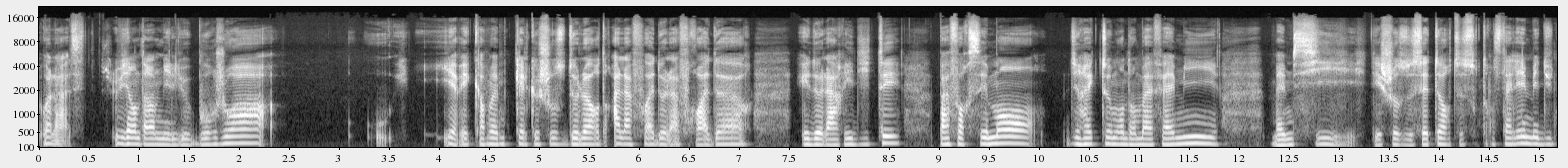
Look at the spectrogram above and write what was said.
voilà, je viens d'un milieu bourgeois où il y avait quand même quelque chose de l'ordre à la fois de la froideur et de l'aridité, pas forcément directement dans ma famille, même si des choses de cet ordre se sont installées, mais d'une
